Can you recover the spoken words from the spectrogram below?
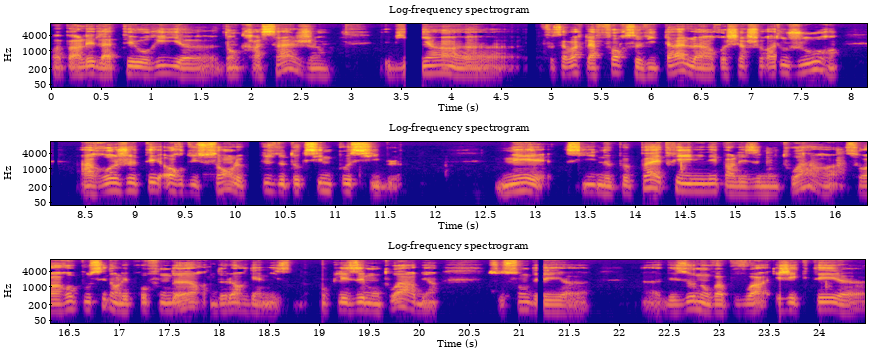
on va parler de la théorie euh. Eh bien, euh, il faut savoir que la force vitale recherchera toujours à rejeter hors du sang le plus de toxines possible. Mais s'il ne peut pas être éliminé par les émontoires, sera repoussé dans les profondeurs de l'organisme. Donc les émontoires, eh bien, ce sont des, euh, des zones où on va pouvoir éjecter euh,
